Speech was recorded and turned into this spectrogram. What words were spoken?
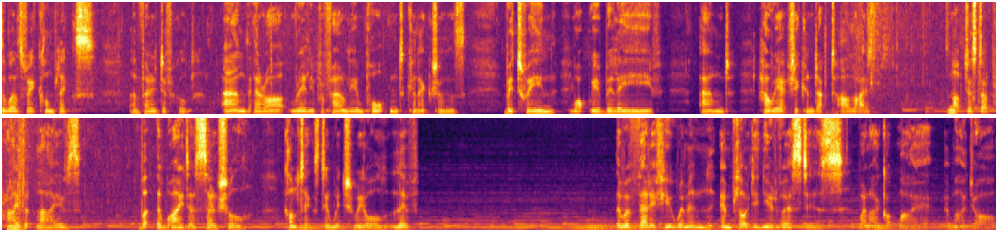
The world's very complex and very difficult. And there are really profoundly important connections between what we believe and how we actually conduct our lives. Not just our private lives, but the wider social context in which we all live. There were very few women employed in universities when I got my, my job.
